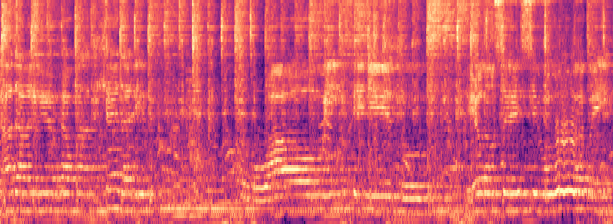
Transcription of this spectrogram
Cada erro é uma Eu não sei se vou aguentar.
